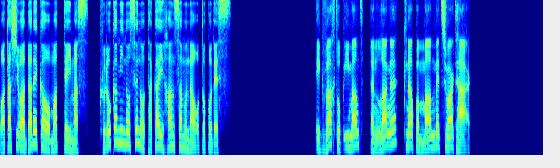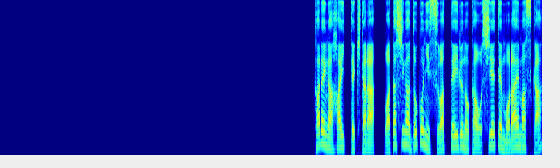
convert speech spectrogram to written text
私は誰かを待っています。黒髪の背の高いハンサムな男です。Ik wacht op iemand, een lange, knappe man met zwart haar. 彼が入ってきたら、私がどこに座っているのか教えてもらえますか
